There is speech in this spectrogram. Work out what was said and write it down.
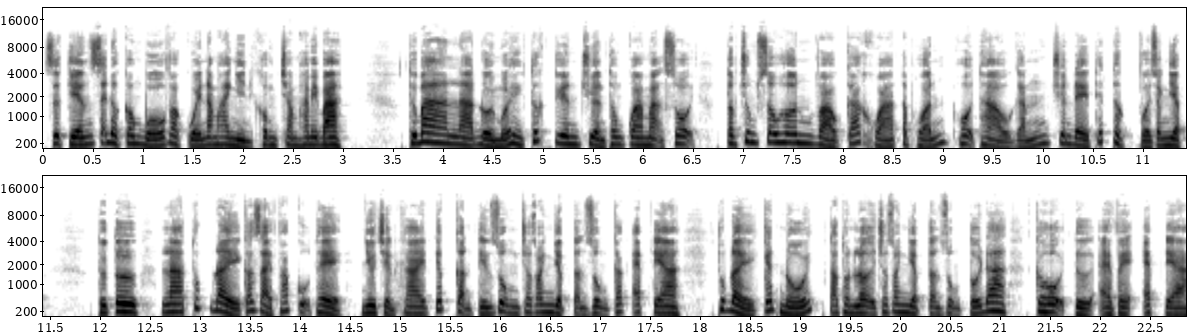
dự kiến sẽ được công bố vào cuối năm 2023. Thứ ba là đổi mới hình thức tuyên truyền thông qua mạng xã hội, tập trung sâu hơn vào các khóa tập huấn, hội thảo gắn chuyên đề thiết thực với doanh nghiệp. Thứ tư là thúc đẩy các giải pháp cụ thể như triển khai tiếp cận tín dụng cho doanh nghiệp tận dụng các FTA, thúc đẩy kết nối, tạo thuận lợi cho doanh nghiệp tận dụng tối đa cơ hội từ EVFTA.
